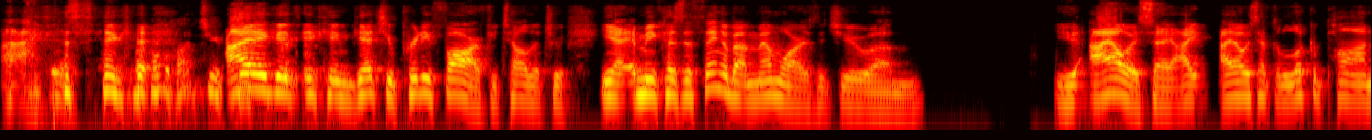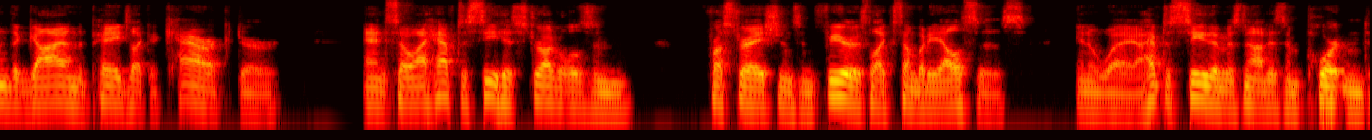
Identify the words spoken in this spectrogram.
I just think I think it, it, can get you pretty far if you tell the truth. Yeah, I mean, because the thing about memoir is that you um you I always say I I always have to look upon the guy on the page like a character, and so I have to see his struggles and frustrations and fears like somebody else's in a way. I have to see them as not as important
